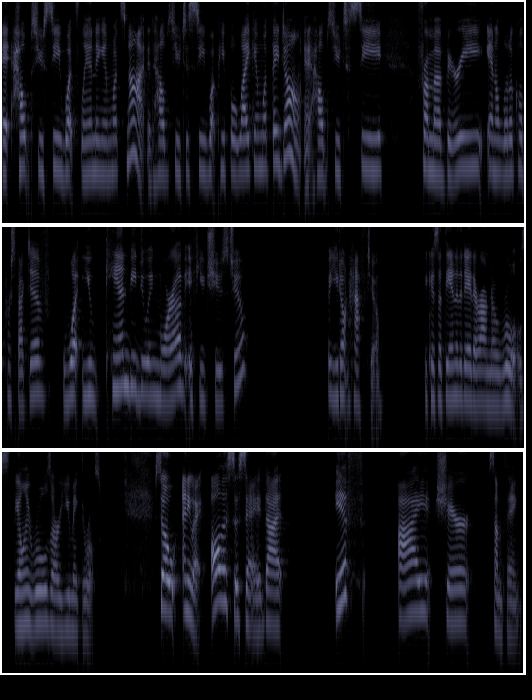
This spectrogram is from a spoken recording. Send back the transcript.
It helps you see what's landing and what's not. It helps you to see what people like and what they don't. It helps you to see from a very analytical perspective what you can be doing more of if you choose to, but you don't have to. Because at the end of the day, there are no rules. The only rules are you make the rules. So, anyway, all this to say that if I share something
